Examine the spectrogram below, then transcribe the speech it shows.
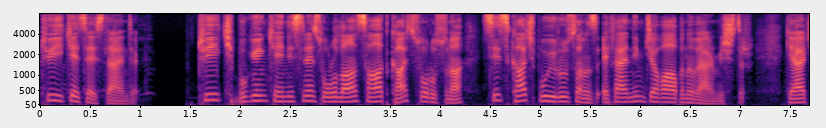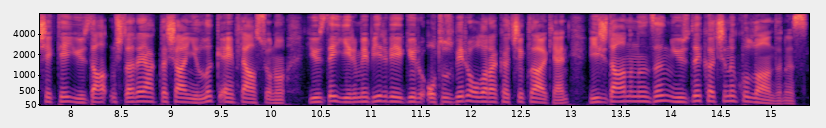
TÜİK'e seslendi. TÜİK bugün kendisine sorulan saat kaç sorusuna siz kaç buyurursanız efendim cevabını vermiştir. Gerçekte %60'lara yaklaşan yıllık enflasyonu %21,31 olarak açıklarken vicdanınızın yüzde kaçını kullandınız?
